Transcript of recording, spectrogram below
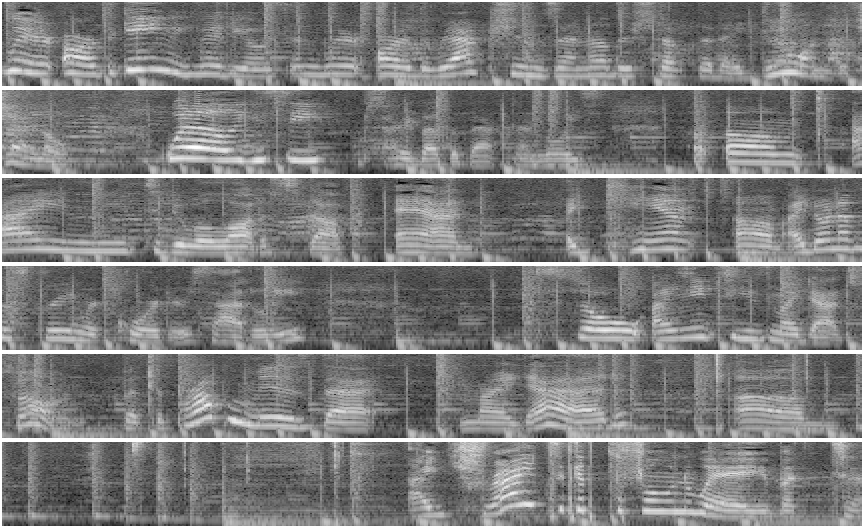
where are the gaming videos and where are the reactions and other stuff that I do on my channel? Well, you see, I'm sorry about the background noise. Um, I need to do a lot of stuff and I can't, um, I don't have a screen recorder sadly. So I need to use my dad's phone. But the problem is that my dad, um, I tried to get the phone away, but uh,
